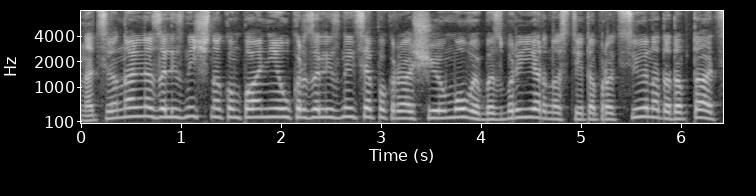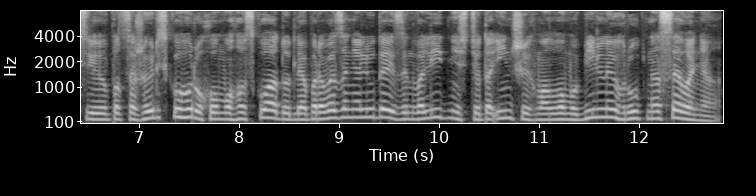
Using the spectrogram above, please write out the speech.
Національна залізнична компанія Укрзалізниця покращує умови безбар'єрності та працює над адаптацією пасажирського рухомого складу для перевезення людей з інвалідністю та інших маломобільних груп населення.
